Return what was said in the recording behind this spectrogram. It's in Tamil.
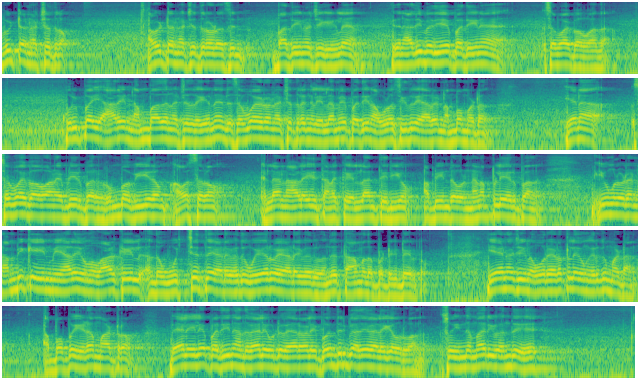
அவிட்ட நட்சத்திரம். அவிட்ட நட்சத்திரோட சின் பார்த்தீங்கன்னு வச்சுக்கிங்களேன் இதன் அதிபதியே பார்த்தீங்கன்னா செவ்வாய் பகவான் தான். குறிப்பாக யாரையும் நம்பாத நட்சத்திரம் ஏன்னா இந்த செவ்வாயோட நட்சத்திரங்கள் எல்லாமே பார்த்தீங்கன்னா அவ்வளோ சீக்கிரம் யாரையும் நம்ப மாட்டாங்க. ஏன்னா செவ்வாய் பகவான் எப்படி இருப்பார்? ரொம்ப வீரம் அவசரம் எல்லா நாளையும் தனக்கு எல்லாம் தெரியும் அப்படின்ற ஒரு நினப்பிலே இருப்பாங்க. இவங்களோட நம்பிக்கையின்மையால் இவங்க வாழ்க்கையில் அந்த உச்சத்தை அடைவது உயர்வை அடைவது வந்து தாமதப்பட்டுக்கிட்டே இருக்கும். ஏன்னு வச்சுக்கலாம் ஒரு இடத்துல இவங்க இருக்க மாட்டாங்க. அப்பப்போ இடம் மாற்றம். வேலையிலே பார்த்தீங்கன்னா அந்த வேலையை விட்டு வேறு வேலைக்கு போய் திருப்பி அதே வேலைக்கே வருவாங்க. ஸோ இந்த மாதிரி வந்து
